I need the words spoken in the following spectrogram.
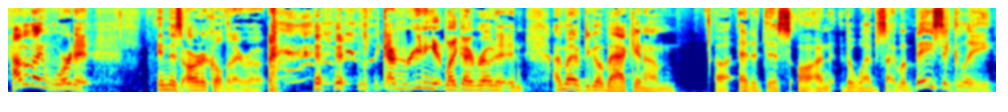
How did I word it in this article that I wrote? like I'm reading it like I wrote it, and I might have to go back and um uh, edit this on the website. But basically,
